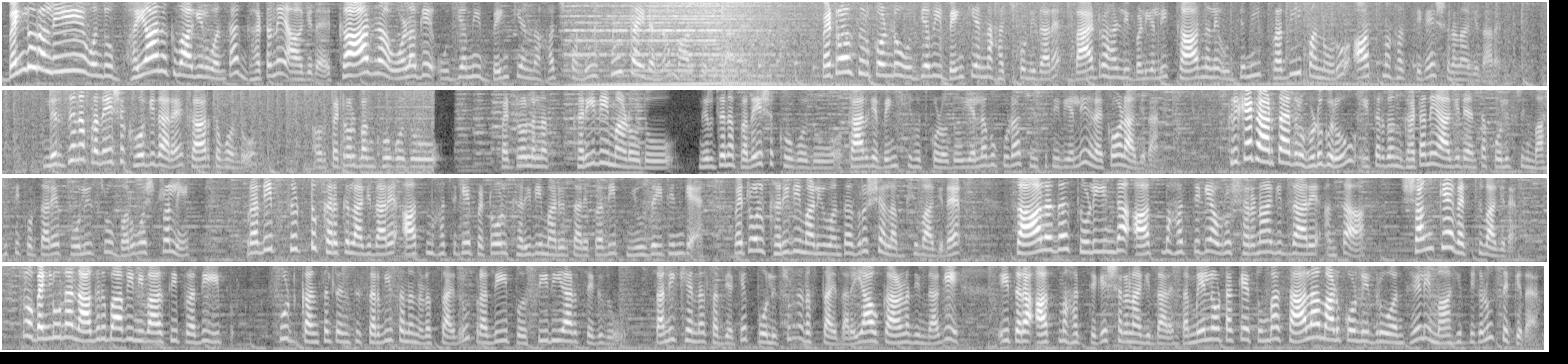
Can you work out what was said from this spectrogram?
ಬೆಂಗಳೂರಲ್ಲಿ ಒಂದು ಭಯಾನಕವಾಗಿರುವಂತ ಘಟನೆ ಆಗಿದೆ. ಕಾರ್ನ ಒಳಗೆ ಉದ್ಯಮಿ ಬೆಂಕಿಯನ್ನ ಹಚ್ಕೊಂಡು ಸೂಸೈಡ್ ಅನ್ನ ಮಾಡಿಕೊಂಡಿದ್ದಾರೆ. ಪೆಟ್ರೋಲ್ ಸುರ್ಕೊಂಡು ಉದ್ಯಮಿ ಬೆಂಕಿಯನ್ನ ಹಚ್ಕೊಂಡಿದ್ದಾರೆ. ಬ್ಯಾಡ್ರಹಳ್ಳಿ ಬಳಿಯಲ್ಲಿ ಕಾರ್ನಲ್ಲೇ ಉದ್ಯಮಿ ಪ್ರದೀಪ್ ಅನ್ನೋರು ಆತ್ಮಹತ್ಯೆಗೆ ಶರಣಾಗಿದ್ದಾರೆ. ನಿರ್ಜನ ಪ್ರದೇಶಕ್ಕೆ ಹೋಗಿದ್ದಾರೆ ಕಾರ್ ತಗೊಂಡು. ಅವರು ಪೆಟ್ರೋಲ್ ಬಂಕ್ ಹೋಗೋದು ಪೆಟ್ರೋಲನ್ನು ಖರೀದಿ ಮಾಡೋದು, ನಿರ್ಜನ ಪ್ರದೇಶಕ್ಕೆ ಹೋಗೋದು, ಕಾರ್ಗೆ ಬೆಂಕಿ ಹೊತ್ಕೊಳ್ಳೋದು ಎಲ್ಲವೂ ಕೂಡ ಸಿ ಸಿ ಟಿವಿಯಲ್ಲಿ ರೆಕಾರ್ಡ್ ಆಗಿದೆ. ಕ್ರಿಕೆಟ್ ಆಡ್ತಾ ಇದ್ರು ಹುಡುಗರು, ಈ ಥರದೊಂದು ಘಟನೆ ಆಗಿದೆ ಅಂತ ಪೊಲೀಸರಿಗೆ ಮಾಹಿತಿ ಕೊಡ್ತಾರೆ. ಪೊಲೀಸರು ಬರುವಷ್ಟರಲ್ಲಿ ಪ್ರದೀಪ್ ಸುಟ್ಟು ಕರಕಲಾಗಿದ್ದಾರೆ. ಆತ್ಮಹತ್ಯೆಗೆ ಪೆಟ್ರೋಲ್ ಖರೀದಿ ಮಾಡಿರ್ತಾರೆ ಪ್ರದೀಪ್ ನ್ಯೂಸ್ ಏಟೀನ್ಗೆ ಪೆಟ್ರೋಲ್ ಖರೀದಿ ಮಾಡಿರುವಂಥ ದೃಶ್ಯ ಲಭ್ಯವಾಗಿದೆ. ಸಾಲದ ಸುಳಿಯಿಂದ ಆತ್ಮಹತ್ಯೆಗೆ ಅವರು ಶರಣಾಗಿದ್ದಾರೆ ಅಂತ ಶಂಕೆ ವ್ಯಕ್ತವಾಗಿದೆ. ಬೆಂಗಳೂರಿನ ನಾಗರಬಾವಿ ನಿವಾಸಿ ಪ್ರದೀಪ್ ಫುಡ್ ಕನ್ಸಲ್ಟೆನ್ಸಿ ಸರ್ವಿಸ್ ಅನ್ನು ನಡೆಸ್ತಾ ಇದ್ರು. ಪ್ರದೀಪ್ ಸಿಡಿಆರ್ ತೆಗೆದು ತನಿಖೆಯನ್ನು ಸದ್ಯಕ್ಕೆ ಪೊಲೀಸರು ನಡೆಸ್ತಾ ಇದ್ದಾರೆ. ಯಾವ ಕಾರಣದಿಂದಾಗಿ ಈ ತರ ಆತ್ಮಹತ್ಯೆಗೆ ಶರಣಾಗಿದ್ದಾರೆ ಅಂತ ಮೇಲ್ನೋಟಕ್ಕೆ ತುಂಬಾ ಸಾಲ ಮಾಡಿಕೊಂಡಿದ್ರು ಅಂತ ಹೇಳಿ ಮಾಹಿತಿಗಳು ಸಿಕ್ಕಿದೆ.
